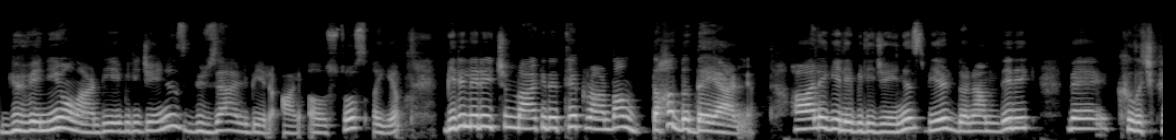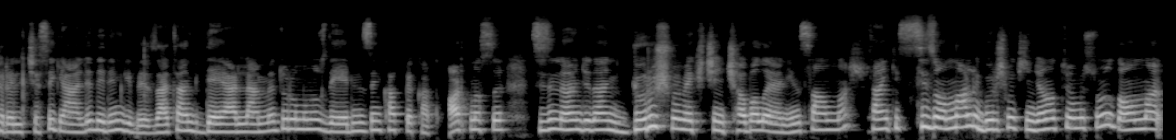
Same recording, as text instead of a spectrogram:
güveniyorlar diyebileceğiniz güzel bir ay Ağustos ayı. Birileri için belki de tekrardan daha da değerli hale gelebileceğiniz bir dönem dedik ve kılıç kraliçesi geldi. Dediğim gibi zaten bir değerlenme durumunuz, değerinizin kat be kat artması, sizinle önceden görüşmemek için çabalayan insanlar, sanki siz onlarla görüşmek için can atıyormuşsunuz da onlar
